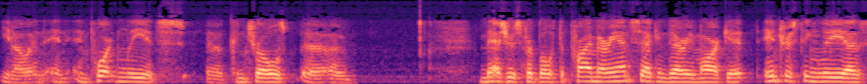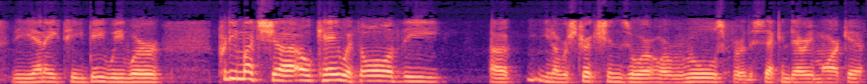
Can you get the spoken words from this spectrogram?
you know, and importantly, it uh, controls uh, measures for both the primary and secondary market. Interestingly, as the NATB, we were pretty much okay with all of the, uh you know, restrictions or rules for the secondary market.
